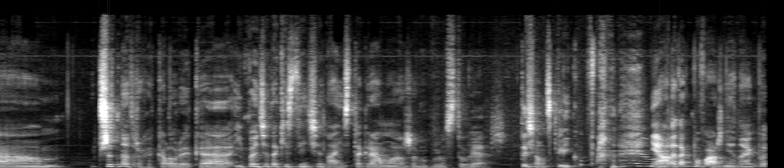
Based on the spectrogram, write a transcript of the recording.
um, przytnę trochę kalorykę i będzie takie zdjęcie na Instagrama, że po prostu, wiesz, tysiąc klików. Nie, ale tak poważnie, no jakby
